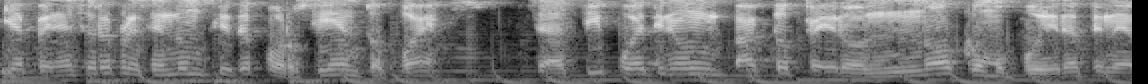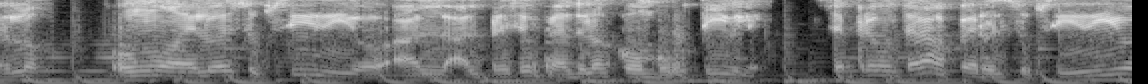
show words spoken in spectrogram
y apenas se representa un 7%, pues. O sea, sí puede tener un impacto, pero no como pudiera tenerlo un modelo de subsidio al, al precio final de los combustibles. Se preguntará, pero el subsidio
